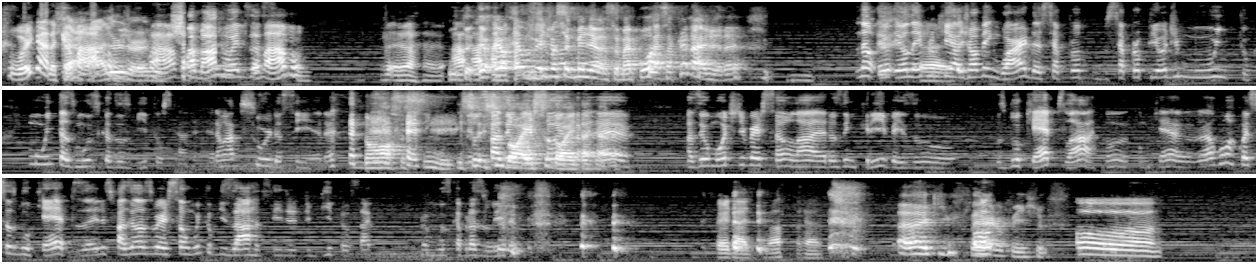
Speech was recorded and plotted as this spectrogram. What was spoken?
Foi, cara, chamavam. Caralho, chamavam, chamavam eles chamavam. assim. Puta, a, a, eu, eu, eu vejo a semelhança, mas porra, é sacanagem, né? Não, eu, eu lembro é. que a Jovem Guarda se, apro se apropriou de muito muitas músicas dos Beatles, cara. Era um absurdo, assim. Era... Nossa, sim. Isso, isso dói, isso dói, pra, tá, cara? É, fazer um monte de versão lá, eram os incríveis, o, os Blue Caps lá, como, como, que é? Alguma coisa seus Blue Caps, eles faziam umas versões muito bizarras, assim, de, de Beatles, sabe? Pra música brasileira. Verdade, nossa, cara. Ai, que inferno, ô, bicho. Ô...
